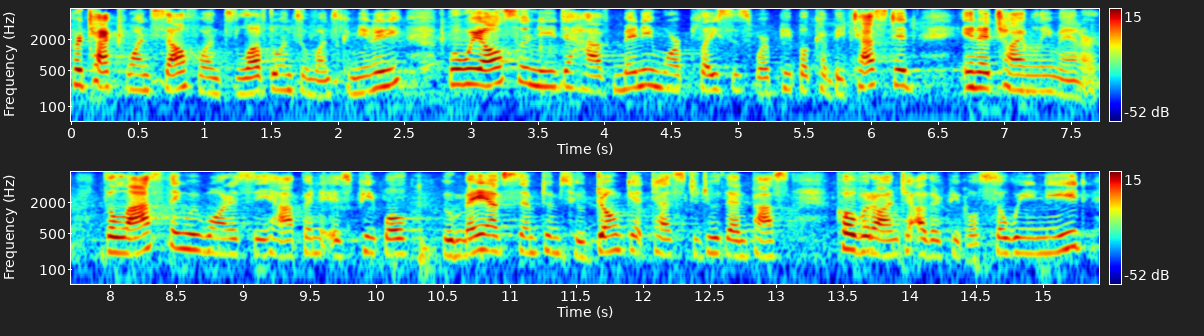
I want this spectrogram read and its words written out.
protect oneself, one's loved ones, and one's community. But we also need to have many more places where people can be tested in a timely manner. The last thing we want to see happen is people who may have symptoms who don't get tested who then pass COVID on to other people. So we need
